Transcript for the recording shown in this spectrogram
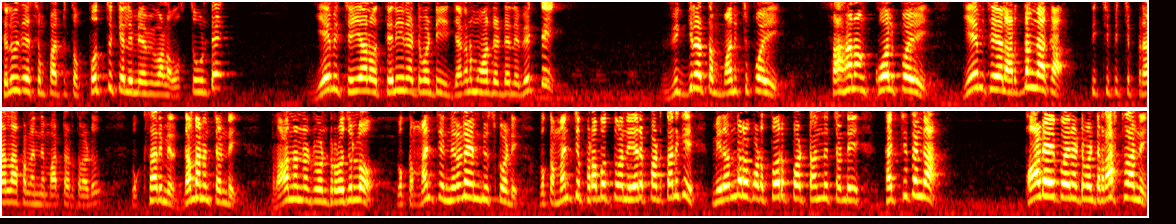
తెలుగుదేశం పార్టీతో పొత్తుకెళ్ళి మేము ఇవాళ వస్తూ ఉంటే ఏమి చేయాలో తెలియనటువంటి జగన్మోహన్ రెడ్డి అనే వ్యక్తి విఘ్నత మరిచిపోయి సహనం కోల్పోయి ఏం చేయాలో అర్థం కాక పిచ్చి పిచ్చి ప్రేలాపలన్నీ మాట్లాడుతున్నాడు. ఒకసారి మీరు గమనించండి. రానున్నటువంటి రోజుల్లో ఒక మంచి నిర్ణయం తీసుకోండి. ఒక మంచి ప్రభుత్వాన్ని ఏర్పడటానికి మీరందరూ కూడా తోడ్పాటు అందించండి. ఖచ్చితంగా పాడైపోయినటువంటి రాష్ట్రాన్ని.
